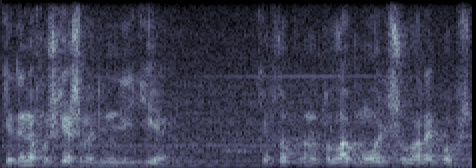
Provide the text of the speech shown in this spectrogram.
και δεν έχουν σχέση με την ηλικία. Και αυτό πρέπει να το λάβουμε όλοι σοβαρά υπόψη.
